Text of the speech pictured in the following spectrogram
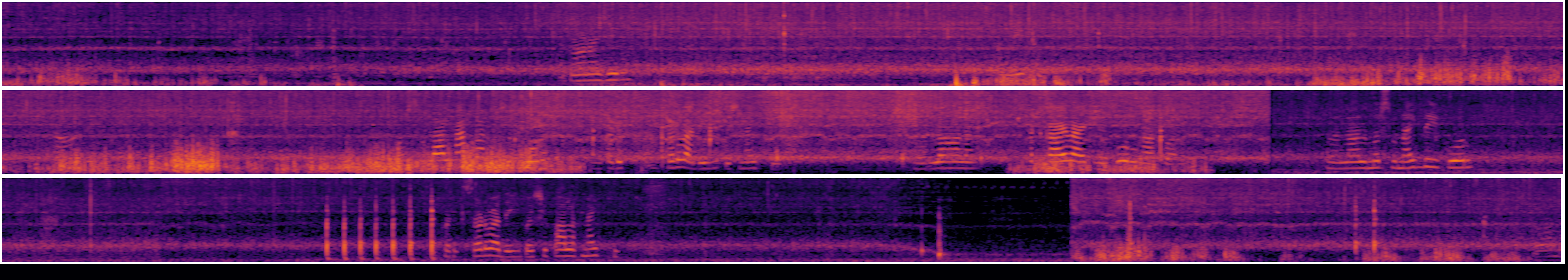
ધાણા જીરું અને મીઠું મરચું લાલ નાખવાનું છે થોડું કડીક કડવા દઈએ પછી નાખીએ લણ કટકા આવ્યા કોરું નાખવાનું લાલ મરચું નાખી દઈએ કોરું કડીક સડવા દઈએ પછી પાલક નાખી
